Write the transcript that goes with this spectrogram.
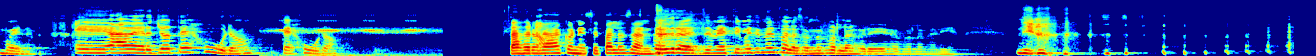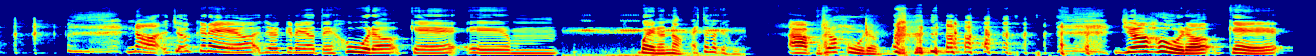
Bueno, eh, a ver, yo te juro, te juro. ¿Estás drogada con ese palo santo? Me estoy metiendo el palo santo por las orejas, por la nariz. No, yo creo, yo creo, te juro que... Em, bueno, no, esto es lo que juro. Ah, pues. Yo juro. yo juro que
